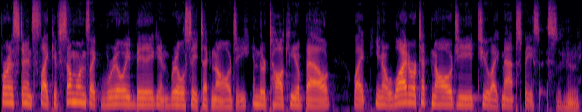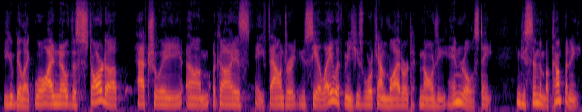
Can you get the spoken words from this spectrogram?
For instance, like if someone's like really big in real estate technology and they're talking about like, you know, LiDAR technology to like map spaces, you could be like, well, I know the startup actually, um, a guy is a founder at UCLA with me. He's working on LiDAR technology in real estate. And you send them a company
